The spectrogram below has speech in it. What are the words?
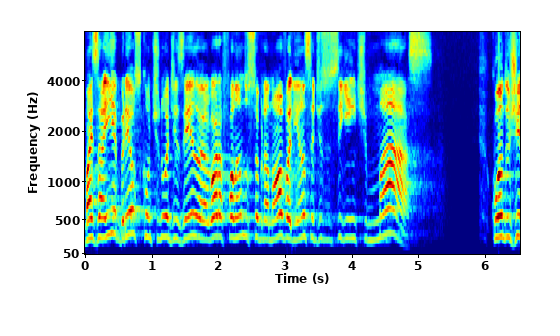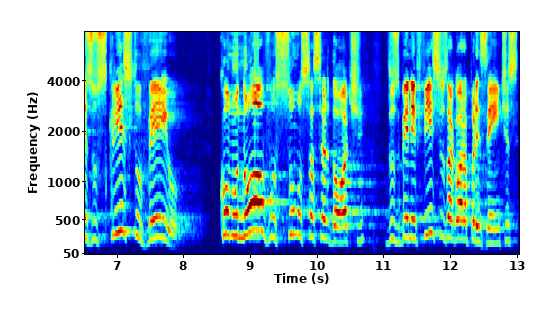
Mas aí Hebreus continua dizendo, agora falando sobre a nova aliança, diz o seguinte: "Mas quando Jesus Cristo veio como novo sumo sacerdote, dos benefícios agora presentes,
